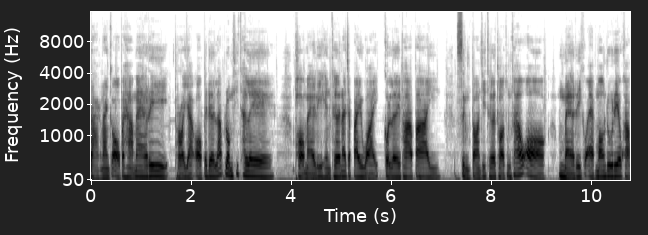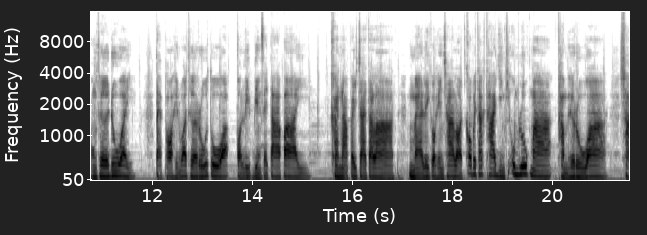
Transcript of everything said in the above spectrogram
จากนั้นก็ออกไปหาแมรี่ เพราะอยากออกไปเดินรับลมที่ทะเล พอแมรี่เห็นเธอน่าจะไปไหวก็เลยพาไป ซึ่งตอนที่เธอถอดถุงเท้าออก แมรี่ก็แอบมองดูเรียวขาของเธอด้วย แต่พอเห็นว่าเธอรู้ตัวก็รีบเบี่ยงสายตาไป ขณะไปจ่ายตลาด แมรี่ก็เห็นชาลอตเข้าไปทักทายหญิงที่อุ้มลูกมาทำให้รู้ว่าชา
